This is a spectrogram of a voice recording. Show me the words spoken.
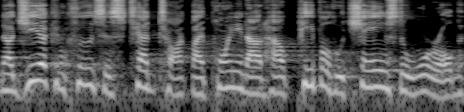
Now, Jia concludes his TED talk by pointing out how people who change the world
